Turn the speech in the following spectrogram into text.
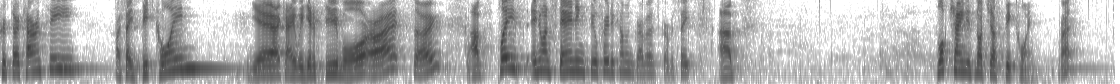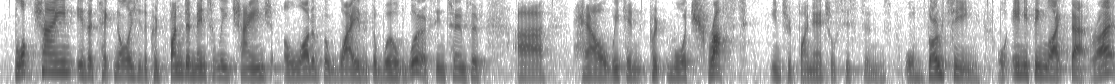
Cryptocurrency. If I say Bitcoin, yeah, okay, we get a few more, all right? So um, please, anyone standing, feel free to come and grab a, grab a seat. Uh, blockchain is not just Bitcoin, right? Blockchain is a technology that could fundamentally change a lot of the way that the world works in terms of uh, how we can put more trust into financial systems or voting or anything like that, right?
